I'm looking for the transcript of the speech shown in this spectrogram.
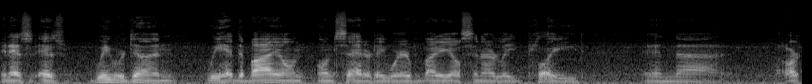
And as, as we were done, we had to buy on, on Saturday where everybody else in our league played. And uh, Ar-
